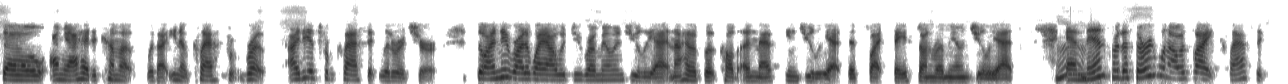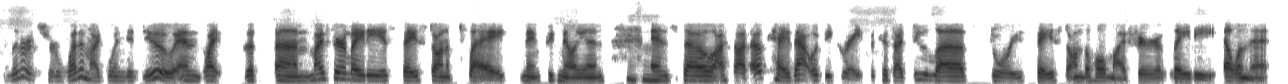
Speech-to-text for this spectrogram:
So, I mean, I had to come up with, uh, you know, class wrote, ideas from classic literature. So I knew right away I would do Romeo and Juliet, and I have a book called Unmasking Juliet that's like based on Romeo and Juliet. Mm. And then for the third one, I was like, classic literature. What am I going to do? And like the um, My Fair Lady is based on a play named Pygmalion, mm-hmm. and so I thought, okay, that would be great because I do love stories based on the whole My Fair Lady element.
